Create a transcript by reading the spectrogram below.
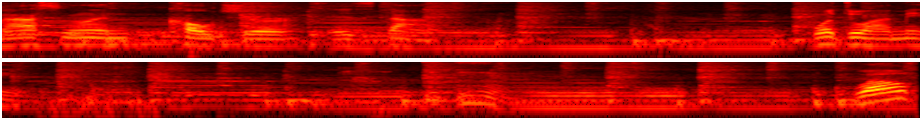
Masculine culture is dying. What do I mean? well,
